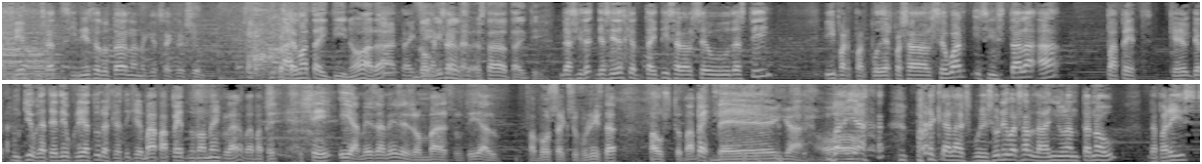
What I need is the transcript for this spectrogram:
Per fi hem posat ciners de total en aquesta secció. Però estem a Tahití, no, ara? A Tahití, Gauguin exacte. es- està a Tahití. Decide, decideix que Tahití serà el seu destí i per, per poder expressar el seu art i s'instal·la a Papet, que un tio que té 10 criatures, que, que va a Papet normalment, clar, va a Papet. Sí, i a més a més és on va sortir el famós saxofonista Fausto Papet. Vinga. Oh. Va allà perquè a l'exposició universal de l'any 99 de París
